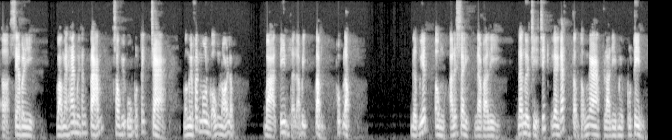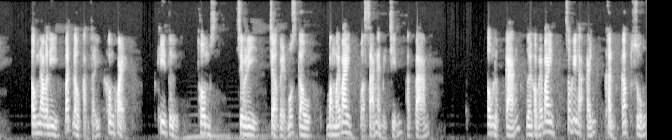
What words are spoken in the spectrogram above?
ở Siberia vào ngày 20 tháng 8 sau khi uống một tách trà mà người phát ngôn của ông nói là bà tin là đã bị tẩm thuốc độc. Được biết, ông Alexei Navalny là người chỉ trích gay gắt Tổng thống Nga Vladimir Putin. Ông Navalny bắt đầu cảm thấy không khỏe khi từ Tomsk, Siberia trở về Moscow bằng máy bay vào sáng ngày 19 tháng 8. Ông được cáng rời khỏi máy bay sau khi hạ cánh khẩn cấp xuống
